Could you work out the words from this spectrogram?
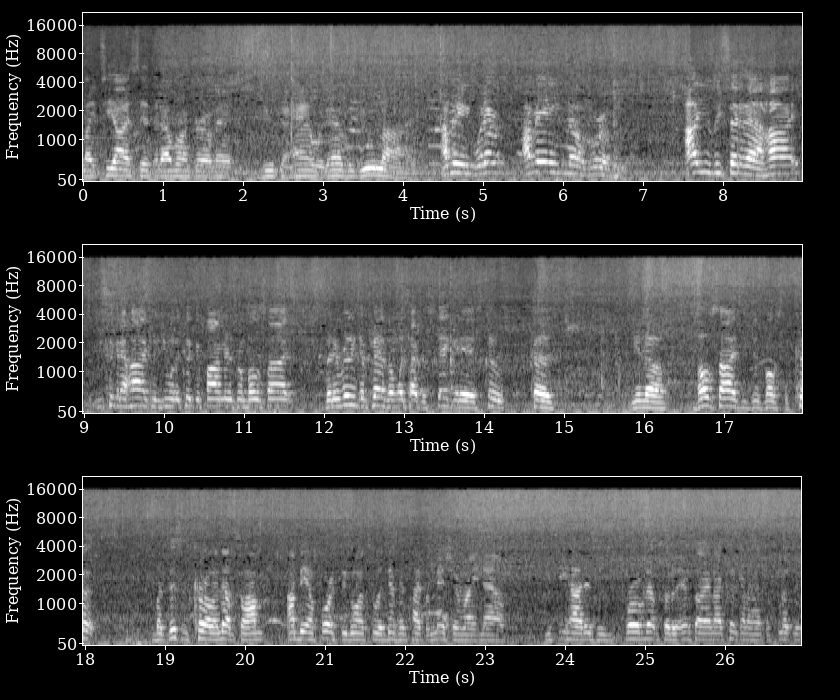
like T.I. said that I run, girl, man. You can have whatever you like. I mean, whatever. I mean, no, for real. I usually set it at high. You cook it at high because you want to cook it five minutes on both sides. But it really depends on what type of steak it is too, because you know both sides is just supposed to cook. But this is curling up, so I'm I'm being forced to go into a different type of mission right now. You see how this is rolled up so the inside not cooking, I have to flip it.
